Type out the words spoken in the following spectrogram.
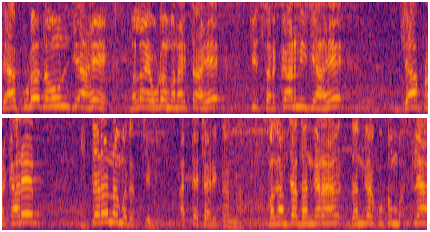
त्या पुढं जाऊन जे आहे मला एवढं म्हणायचं आहे की सरकारने जे आहे ज्या प्रकारे इतरांना मदत केली अत्याचारितांना. मग आमच्या धनगरा धनगर कुटुंबातल्या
